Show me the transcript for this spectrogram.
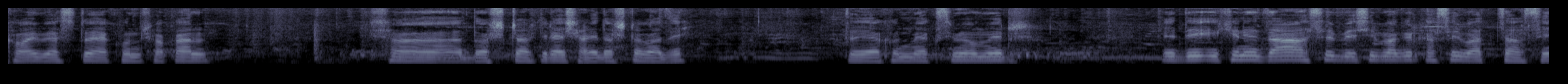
খাওয়াই ব্যস্ত। এখন সকাল দশটা, প্রায় সাড়ে দশটা বাজে। তো এখন ম্যাক্সিমামের এদি, এখানে যা আছে বেশিরভাগের কাছেই বাচ্চা আছে।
